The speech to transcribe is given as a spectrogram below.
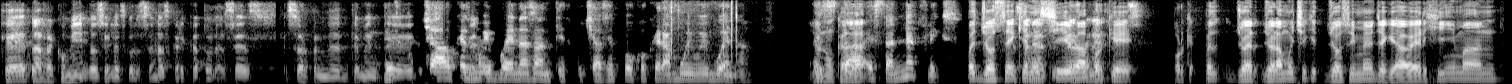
que la recomiendo si les gustan las caricaturas. Es sorprendentemente. He escuchado que es muy buena, Santi. Escuché hace poco que era muy, muy buena. Yo está, nunca la... Está en Netflix. Pues yo sé quién es Shira porque, porque pues yo, yo, era muy chiquito. Yo sí me llegué a ver He-Man.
